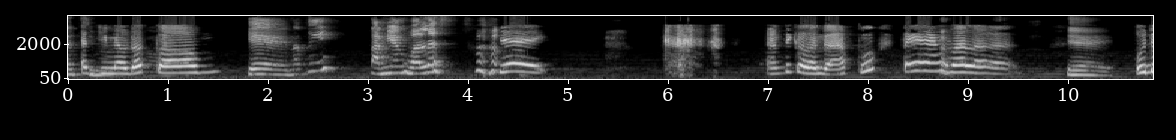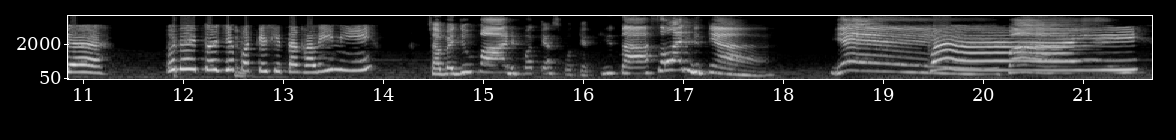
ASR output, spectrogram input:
At gmail.com. Ye, nanti Tania yang bales. Yeay. Nanti kalau nggak aku, teh yang balas. Ye. Udah. Udah itu aja podcast kita kali ini. Sampai jumpa di podcast-podcast kita selanjutnya. Yeay! Bye.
